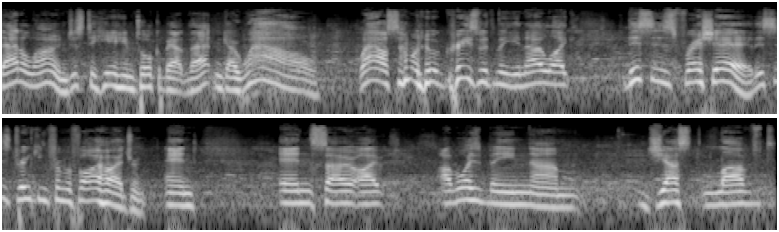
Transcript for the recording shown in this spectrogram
that alone, just to hear him talk about that and go, wow, wow, someone who agrees with me, you know, like this is fresh air. This is drinking from a fire hydrant. And and so I've I've always been um, just loved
